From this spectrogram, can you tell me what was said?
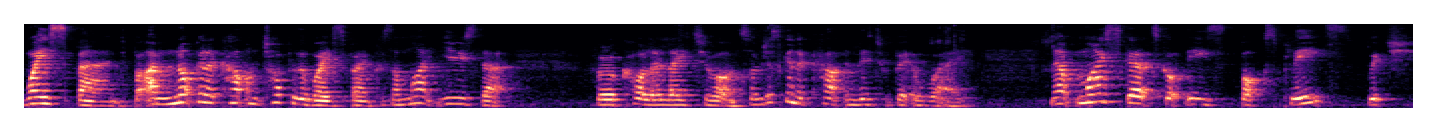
waistband, but I'm not going to cut on top of the waistband because I might use that for a collar later on. So I'm just going to cut a little bit away. Now my skirt's got these box pleats which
